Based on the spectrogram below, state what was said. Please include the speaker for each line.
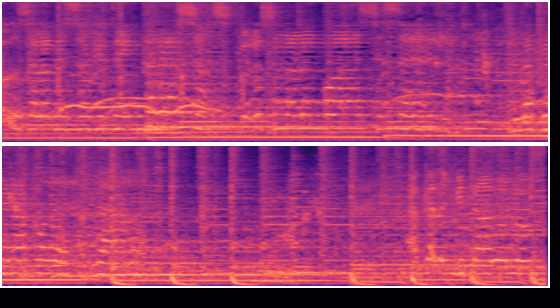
Speaker 1: Todos a la mesa que te interesas, pero en la lengua sincera, vale la pena poder hablar. A cada invitado los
